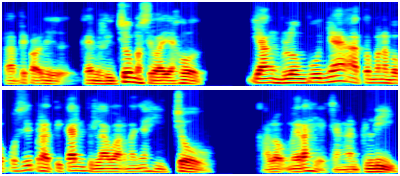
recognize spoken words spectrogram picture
Tapi kalau candle hijau masih layak hold. Yang belum punya atau menambah posisi perhatikan bila warnanya hijau. Kalau merah ya jangan beli.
